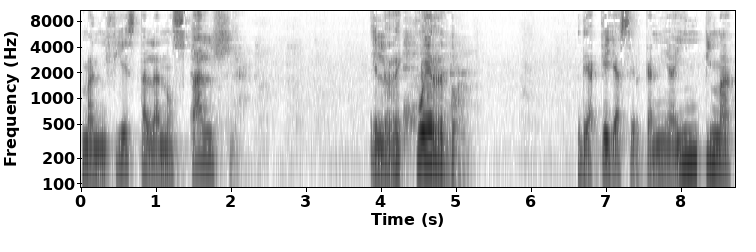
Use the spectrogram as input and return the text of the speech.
manifiesta la nostalgia, el recuerdo de aquella cercanía íntima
